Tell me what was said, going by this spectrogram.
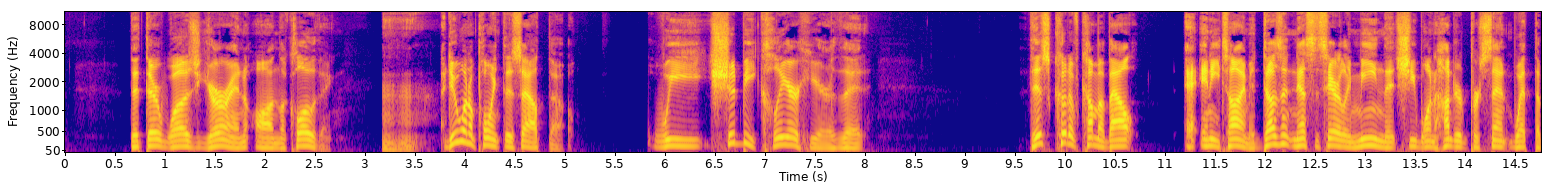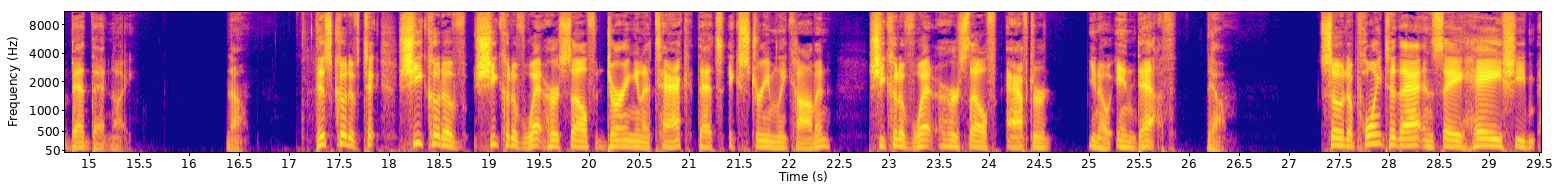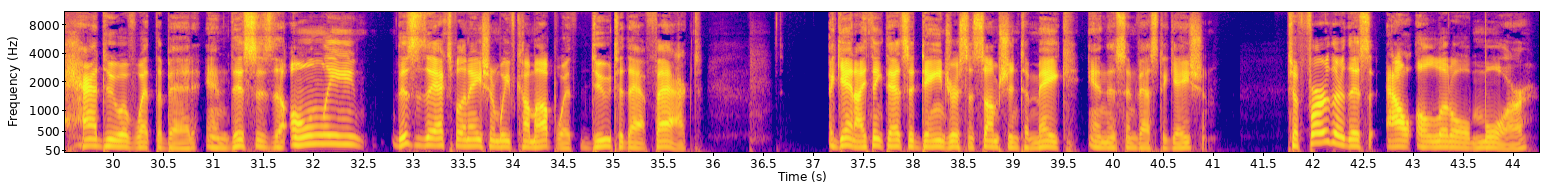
that there was urine on the clothing. Mm-hmm. I do want to point this out, though. We should be clear here that this could have come about at any time. It doesn't necessarily mean that she 100% wet the bed that night. This could have t- she could have she could have wet herself during an attack. That's extremely common. She could have wet herself after, you know, in death. Yeah. So to point to that and say, "Hey, she had to have wet the bed," and this is the only this is the explanation we've come up with due to that fact. Again, I think that's a dangerous assumption to make in this investigation. To further this out a little more,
